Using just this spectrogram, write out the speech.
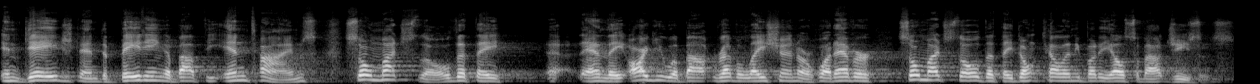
engaged and debating about the end times, so much so that they uh, and they argue about revelation or whatever, so much so that they don't tell anybody else about Jesus.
